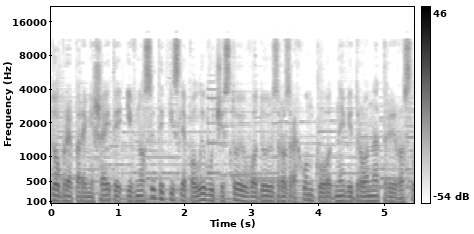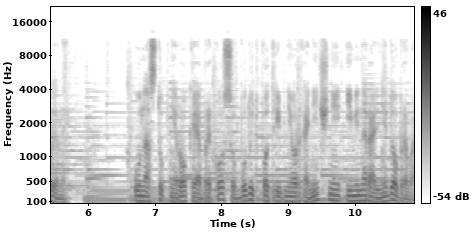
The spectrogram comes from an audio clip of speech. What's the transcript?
Добре перемішайте і вносити після поливу чистою водою з розрахунку одне відро на три рослини. У наступні роки абрикосу будуть потрібні органічні і мінеральні добрива.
